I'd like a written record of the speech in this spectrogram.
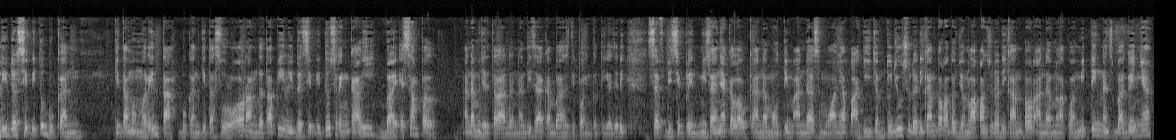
leadership itu bukan kita memerintah, bukan kita suruh orang, tetapi leadership itu sering kali by example anda menjadi teladan. Nanti saya akan bahas di poin ketiga. Jadi self discipline. Misalnya kalau Anda mau tim Anda semuanya pagi jam 7 sudah di kantor atau jam 8 sudah di kantor, Anda melakukan meeting dan sebagainya,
